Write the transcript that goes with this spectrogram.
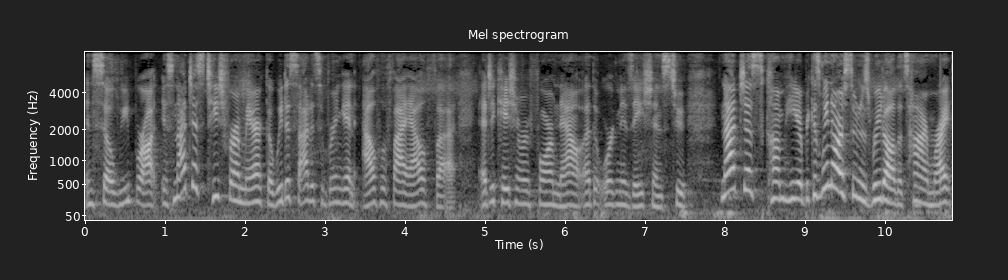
And so we brought, it's not just Teach for America, we decided to bring in Alpha Phi Alpha, Education Reform Now, other organizations to not just come here, because we know our students read all the time, right?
